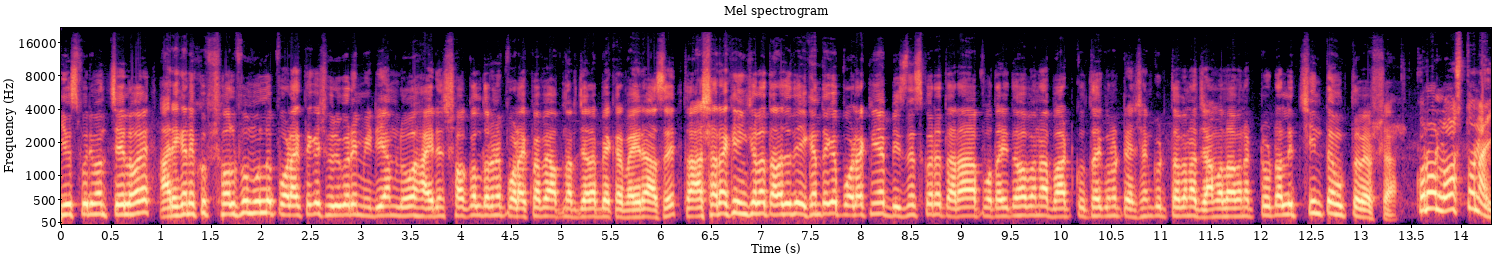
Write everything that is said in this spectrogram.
হিউজ পরিমাণ সেল হয় আর এখানে খুব স্বল্প মূল্য প্রোডাক্ট থেকে শুরু করে মিডিয়াম লো হাই রেঞ্জ সকল ধরনের প্রোডাক্ট পাবে আপনার যারা বেকার ভাইরা আছে। তো আশা রাখি ইনশাল্লাহ তারা যদি এখান থেকে প্রোডাক্ট নিয়ে বিজনেস করে তারা প্রতারিত হবে না বাট কোথায় কোনো টেনশন করতে হবে না জামাল হবে না টোটালি চিন্তামুক্ত ব্যবসা। কোনো লস তো নাই?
